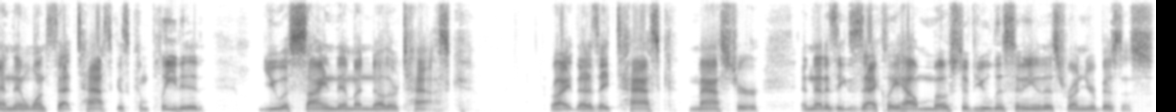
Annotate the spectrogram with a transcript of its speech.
and then once that task is completed, you assign them another task. Right? That is a task master and that is exactly how most of you listening to this run your business.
